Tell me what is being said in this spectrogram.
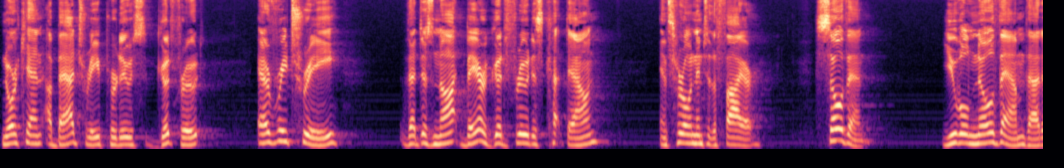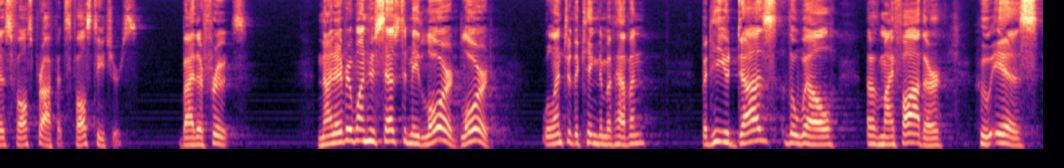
nor can a bad tree produce good fruit. Every tree that does not bear good fruit is cut down and thrown into the fire. So then, you will know them, that is, false prophets, false teachers, by their fruits. Not everyone who says to me, Lord, Lord, will enter the kingdom of heaven, but he who does the will of my Father who is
